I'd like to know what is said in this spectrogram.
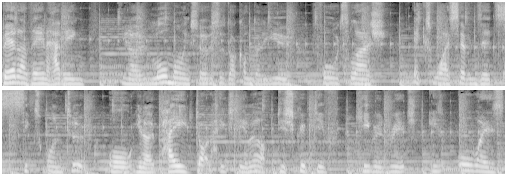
better than having you know, lawnmowingservices.com.au forward slash XY7Z612 or, you know, page.html, descriptive, keyword rich is always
